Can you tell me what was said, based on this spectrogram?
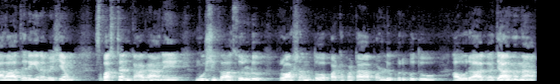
అలా జరిగిన విషయం స్పష్టం కాగానే మూషికాసురుడు రోషంతో పటపటా పళ్ళు కురుకుతూ ఔరా గజానన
